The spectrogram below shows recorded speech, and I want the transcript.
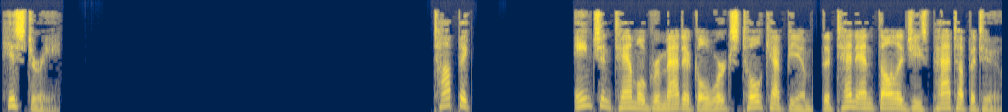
History Ancient Tamil grammatical works Tolkappiyam, the ten anthologies Patupattu,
